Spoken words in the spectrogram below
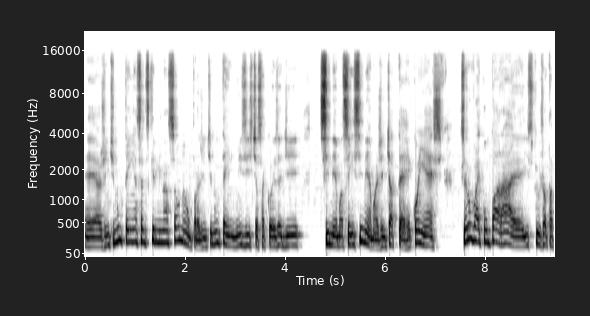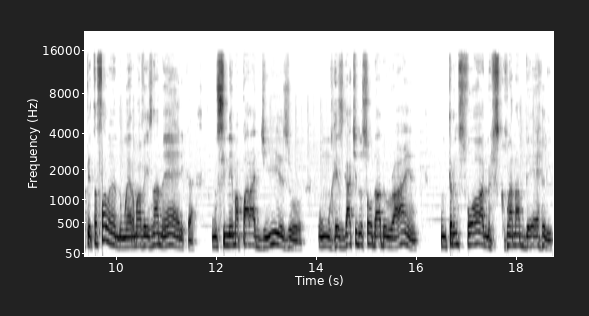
é, a gente não tem essa discriminação, não. Pra gente não tem, não existe essa coisa de cinema sem cinema. A gente até reconhece você não vai comparar, é isso que o JP está falando, um Era Uma Vez na América, um Cinema Paradiso, um Resgate do Soldado Ryan, um Transformers com Annabelle,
